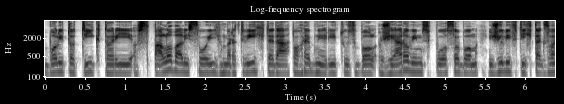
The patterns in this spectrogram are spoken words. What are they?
Boli to tí, ktorí spalovali svojich mŕtvych, teda pohrebný ritus bol žiarovým spôsobom, žili v tých tzv.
